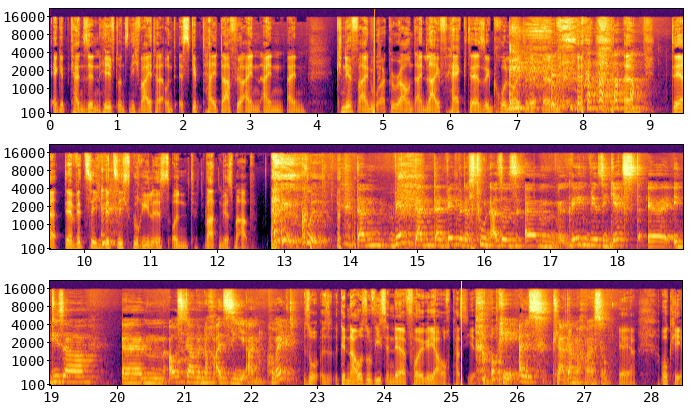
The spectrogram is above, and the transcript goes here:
Ergibt keinen Sinn, hilft uns nicht weiter. Und es gibt halt dafür ein, ein, ein Kniff, ein Workaround, ein Lifehack der Synchro-Leute, ähm, ähm, der, der witzig, witzig skurril ist und warten wir es mal ab. Cool. Dann, wird, dann, dann werden wir das tun. Also ähm, reden wir sie jetzt äh, in dieser ähm, Ausgabe noch als sie an, korrekt? So, genauso wie es in der Folge ja auch passiert. Genau. Okay, alles klar, dann machen wir es so. Ja, ja. Okay.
